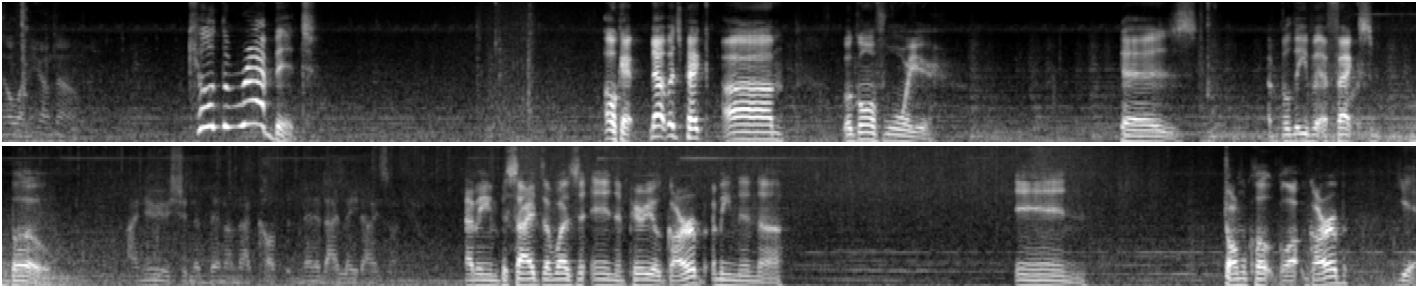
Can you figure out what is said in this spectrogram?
No one here now. Killed the rabbit. Okay, now let's pick. Um, we're going for warrior. Because I believe it affects bow. I knew you shouldn't have been on that cult the minute I laid eyes on you. I mean, besides I wasn't in Imperial garb. I mean, in uh, in Stormcloak garb. Yeah.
